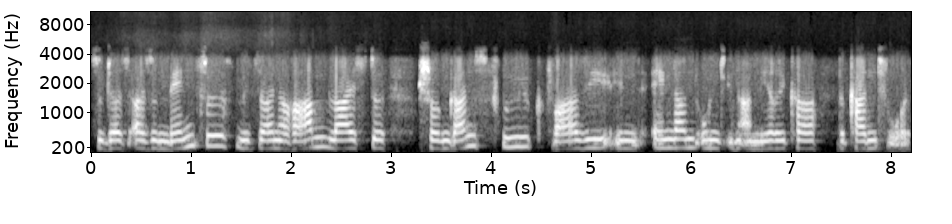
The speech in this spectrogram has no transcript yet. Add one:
sodass also Menzel mit seiner Rahmenleiste schon ganz früh quasi in England und in Amerika bekannt wurde.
